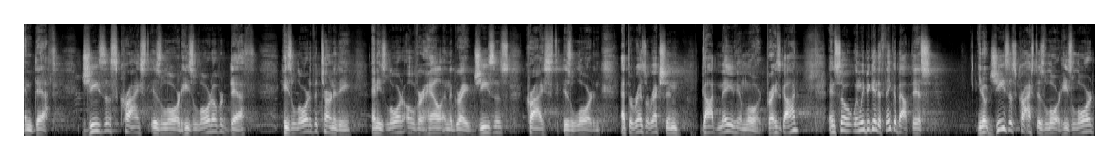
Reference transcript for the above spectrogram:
and death. Jesus Christ is Lord. He's Lord over death, He's Lord of eternity, and He's Lord over hell and the grave. Jesus Christ is Lord. And at the resurrection, God made Him Lord. Praise God. And so when we begin to think about this, you know, Jesus Christ is Lord. He's Lord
